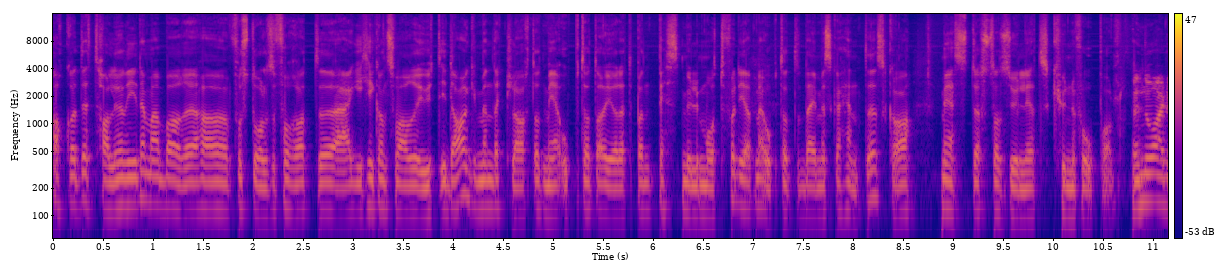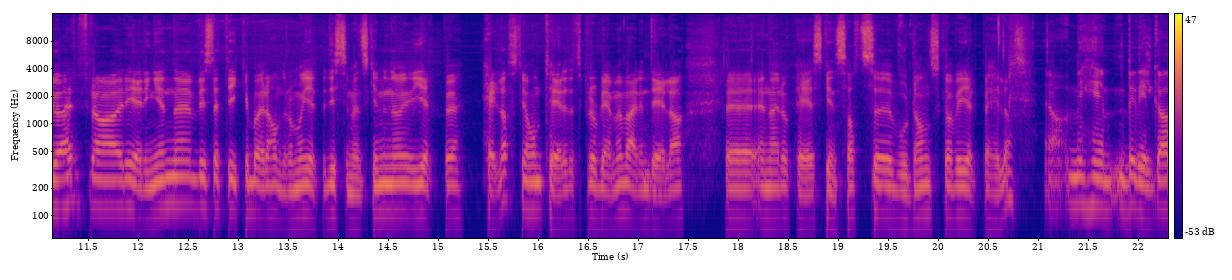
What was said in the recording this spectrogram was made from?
akkurat detaljene i det må jeg bare ha forståelse for at uh, jeg ikke kan svare ut i dag. Men det er klart at vi er opptatt av å gjøre dette på en best mulig måte, fordi at vi er opptatt av at de vi skal hente, skal med størst sannsynlighet kunne få opphold. Men nå er du her fra regjeringen. Hvis dette ikke bare handler om å hjelpe disse menneskene, men å hjelpe Hellas til å håndtere dette problemet, være en del av eh, en europeisk innsats. Eh, hvordan skal vi hjelpe Hellas? Ja, vi har bevilga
